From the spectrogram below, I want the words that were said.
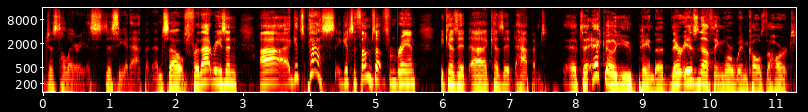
just hilarious to see it happen, and so for that reason, uh, it gets a pass. It gets a thumbs up from Brand because it because it happened. Uh, to echo you, Panda, there is nothing more win calls the heart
